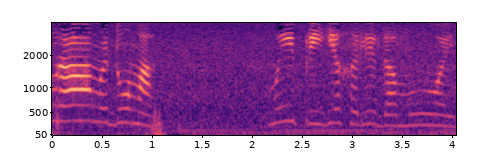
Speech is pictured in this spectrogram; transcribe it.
Ура, мы дома. Мы приехали домой.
